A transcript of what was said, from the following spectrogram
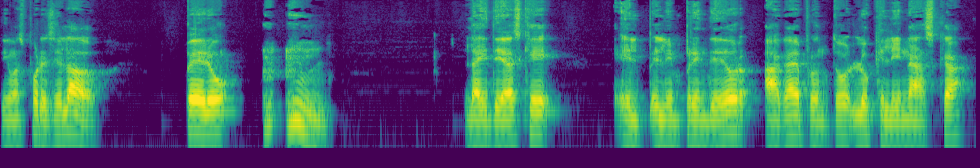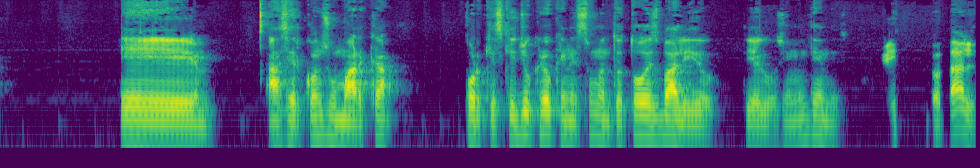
digamos por ese lado. Pero la idea es que el, emprendedor haga de pronto lo que le nazca eh, hacer con su marca, porque es que yo creo que en este momento todo es válido, Diego, ¿sí me entiendes? Sí, total.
